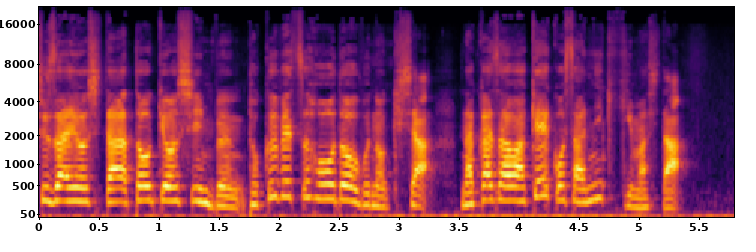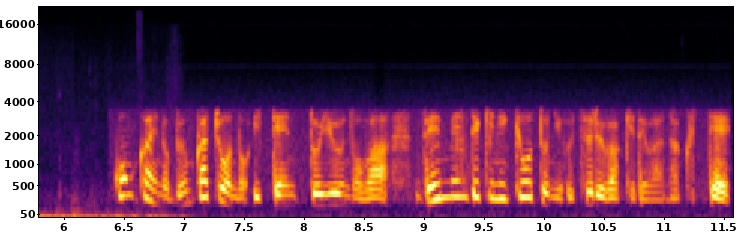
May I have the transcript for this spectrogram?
取材をした東京新聞特別報道部の記者、中澤恵子さんに聞きました。今回の文化庁の移転というのは全面的に京都に移るわけではなくて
